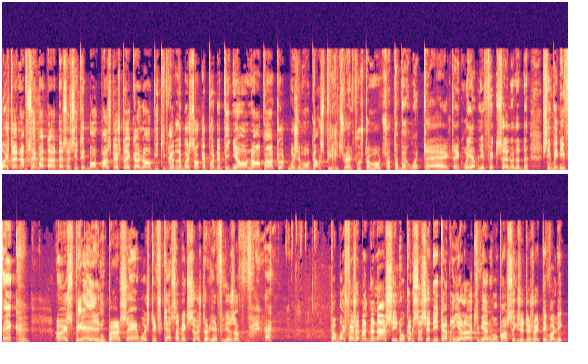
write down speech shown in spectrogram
Moi, j'étais un observateur de la société. Le monde pense que je suis un colon puis qu'ils prennent la boisson qui n'a pas d'opinion. Non, pas en tout. Moi, j'ai mon gaz spirituel. Faut que je te montre ça, tabarouette. Euh, c'est incroyable l'effet que ça a là-dedans. C'est bénéfique. Un spray, une pensée. Moi, je suis efficace avec ça. Je deviens philosophe. Comme moi, je fais jamais de ménage chez nous. Comme ça, s'il y a des cambrioleurs qui viennent, ils vont penser que j'ai déjà été volé.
